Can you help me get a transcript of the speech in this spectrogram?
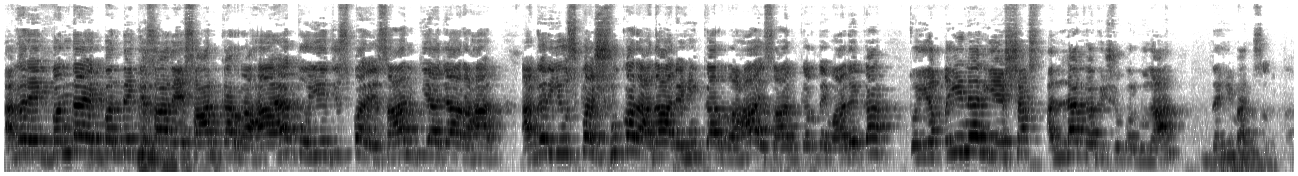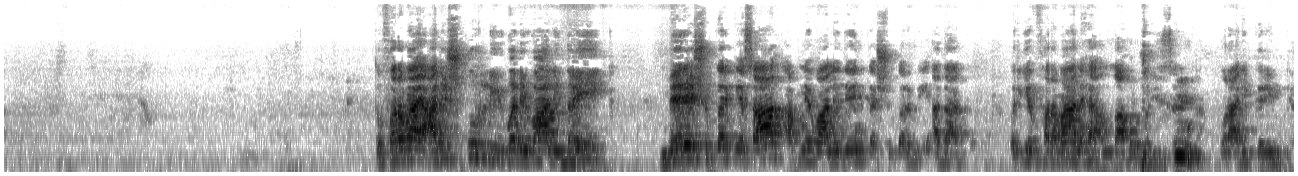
अगर एक बंदा एक बंदे के साथ एहसान कर रहा है तो ये जिस पर एहसान किया जा रहा है अगर ये उसका शुक्र अदा नहीं कर रहा एहसान करने वाले का तो यकीनन ये शख्स अल्लाह का भी शुक्र गुजार नहीं बन सकता। तो फरमाया अनिश्कुरली वली वालिदैक। मेरे शुक्र के साथ अपने वालिदैन का शुक्र भी अदा करो। और ये फरमान है अल्लाह कुरान करीम के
